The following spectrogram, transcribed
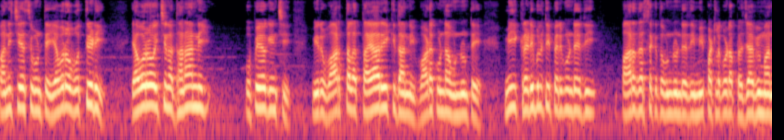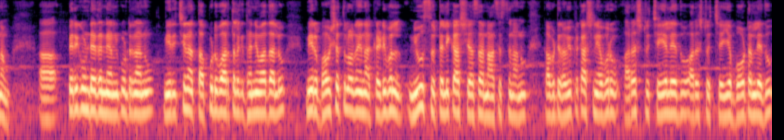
పనిచేసి ఉంటే ఎవరో ఒత్తిడి ఎవరో ఇచ్చిన ధనాన్ని ఉపయోగించి మీరు వార్తల తయారీకి దాన్ని వాడకుండా ఉండుంటే మీ క్రెడిబిలిటీ పెరుగుండేది పారదర్శకత ఉండుండేది మీ పట్ల కూడా ప్రజాభిమానం ఆ, పెరిగి ఉండేదని నేను అనుకుంటున్నాను. మీరు ఇచ్చిన తప్పుడు వార్తలకు ధన్యవాదాలు. మీరు భవిష్యత్తులోనైనా క్రెడిబుల్ న్యూస్ టెలికాస్ట్ చేస్తారని ఆశిస్తున్నాను. కాబట్టి రవిప్రకాష్ని ఎవరు అరెస్టు చేయలేదు అరెస్టు చేయబోవటం లేదు.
